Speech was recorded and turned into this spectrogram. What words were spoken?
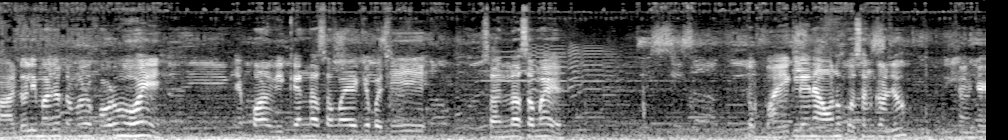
બારડોલીમાં જો તમારે ફરવું હોય, એ પણ વીકેન્ડના સમયે કે પછી સાંજના સમયે, તો બાઇક લઈને આવવાનું પસંદ કરજો. કારણ કે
